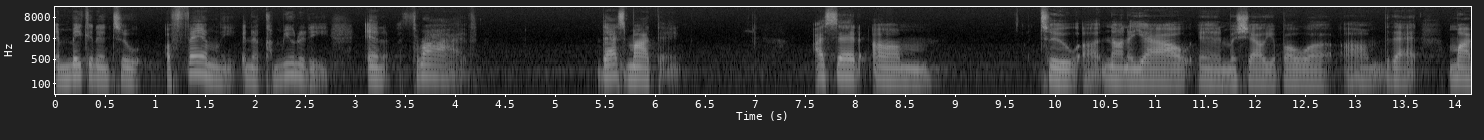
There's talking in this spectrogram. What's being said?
and make it into a family and a community and thrive. That's my thing. I said um, to uh, Nana Yao and Michelle Yaboa um, that my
